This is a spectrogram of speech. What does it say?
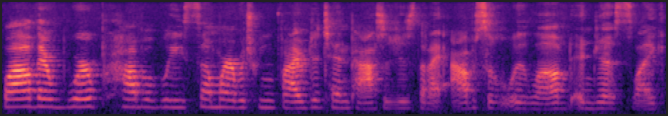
while there were probably somewhere between 5 to 10 passages that I absolutely loved and just like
